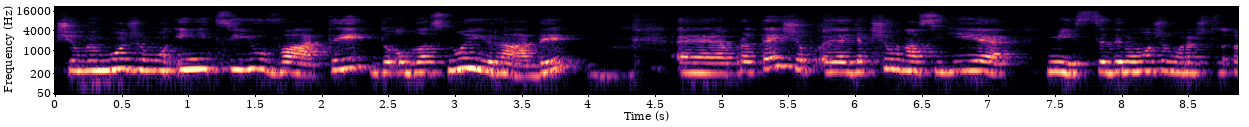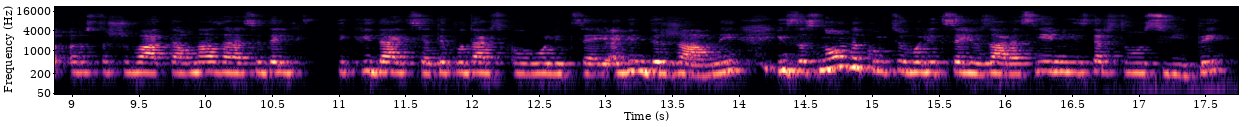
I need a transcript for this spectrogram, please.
що ми можемо ініціювати до обласної ради е, про те, щоб е, якщо у нас є місце, де ми можемо розташувати, у нас зараз іде ліквідація Теплодарського ліцею, а він державний, і засновником цього ліцею зараз є Міністерство освіти.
